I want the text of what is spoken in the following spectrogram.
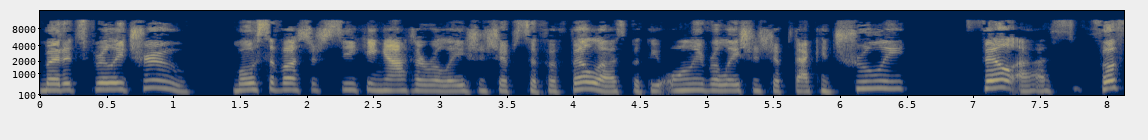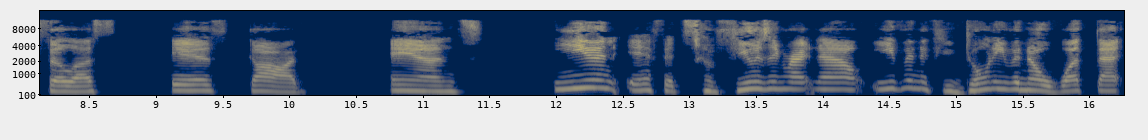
but it's really true. Most of us are seeking after relationships to fulfill us, but the only relationship that can truly fill us, fulfill us is God. And even if it's confusing right now, even if you don't even know what that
